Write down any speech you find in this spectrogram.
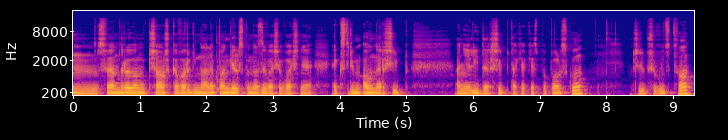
Mm, Swoją drogą książka w oryginale po angielsku nazywa się właśnie Extreme Ownership, a nie Leadership, tak jak jest po polsku, czyli przywództwo.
